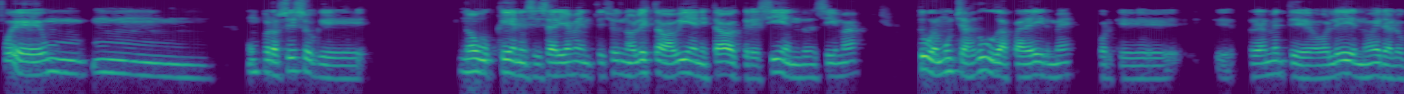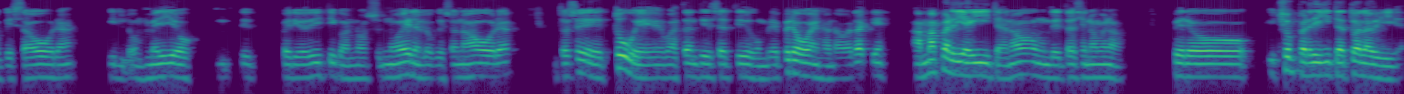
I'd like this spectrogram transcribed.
fue un, un, proceso que no busqué necesariamente, yo no le estaba bien, estaba creciendo encima, tuve muchas dudas para irme, porque eh, realmente Olé no era lo que es ahora, y los medios eh, periodísticos no, no eran lo que son ahora, entonces tuve bastante incertidumbre, pero bueno, la verdad que además perdí guita, ¿no? Un detalle no menor pero yo perdí guita toda la vida.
